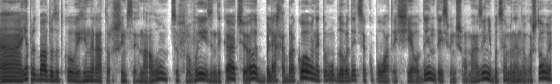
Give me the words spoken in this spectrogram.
А, Я придбав додатковий генератор шим-сигналу, цифровий з індикацією, але бляха бракований, тому доведеться купувати ще один десь в іншому магазині, бо це мене не влаштовує.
